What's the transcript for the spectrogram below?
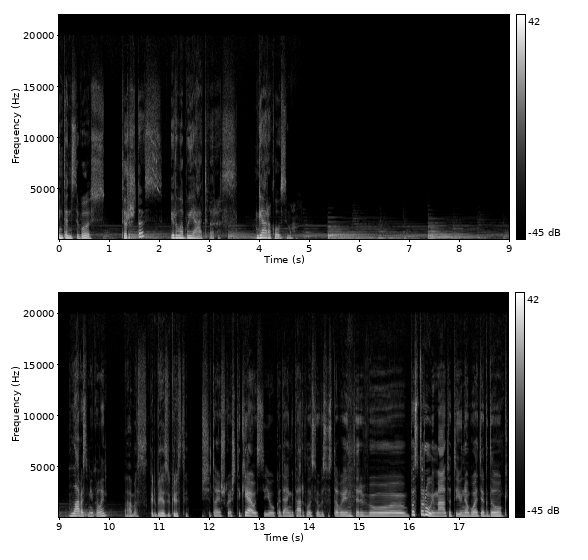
intensyvus, tirštas ir labai atviras. Gerą klausimą. Labas, Mykolai. Labas, garbėsiu Kristui. Šito, aišku, aš tikėjausi jau, kadangi perklausiau visus tavo interviu pastarųjų metų, tai jų nebuvo tiek daug.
